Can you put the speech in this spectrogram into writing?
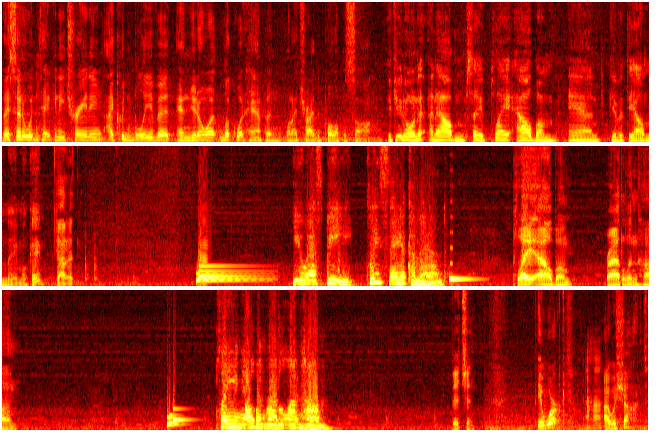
They said it wouldn't take any training. I couldn't believe it. And you know what? Look what happened when I tried to pull up a song. If you know an, an album, say play album and give it the album name, okay? Got it. USB, please say a command. Play album, rattle and hum. Playing album rattle and hum. bitching. It worked. Uh-huh. I was shocked.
